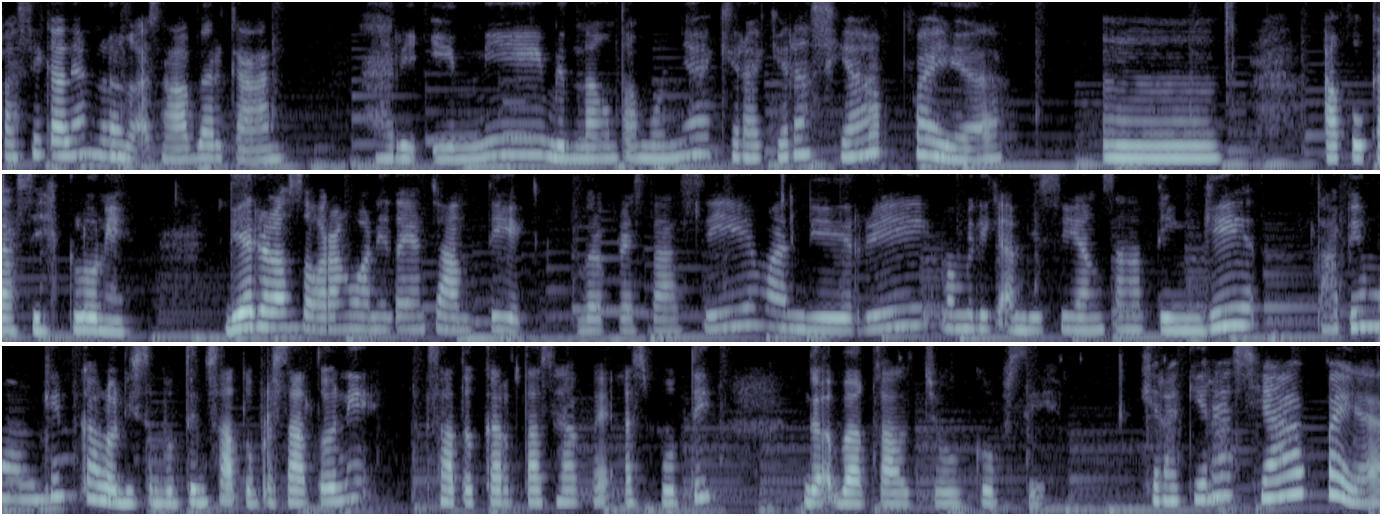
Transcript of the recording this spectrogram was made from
Pasti kalian udah gak sabar kan? Hari ini bintang tamunya kira-kira siapa ya? Hmm, aku kasih clue nih. Dia adalah seorang wanita yang cantik, berprestasi, mandiri, memiliki ambisi yang sangat tinggi, tapi mungkin kalau disebutin satu persatu nih, satu kertas HVS putih gak bakal cukup sih kira-kira siapa ya?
